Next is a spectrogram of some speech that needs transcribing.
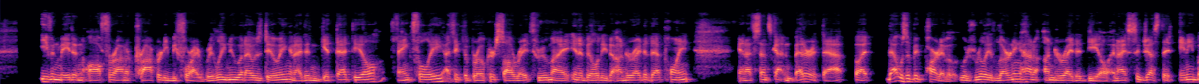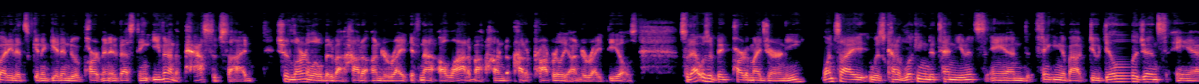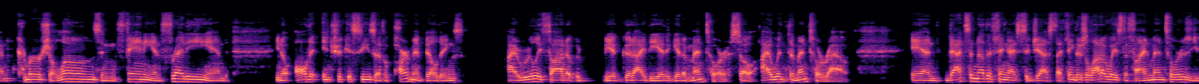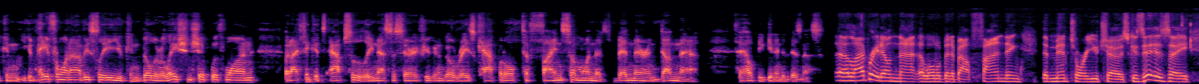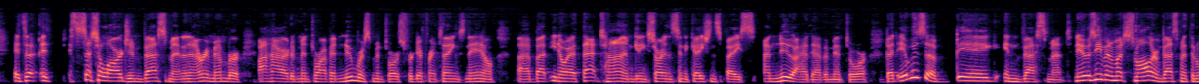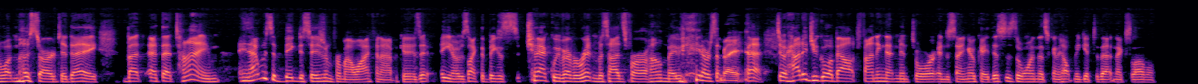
Even made an offer on a property before I really knew what I was doing and I didn't get that deal. Thankfully, I think the broker saw right through my inability to underwrite at that point and I've since gotten better at that. But that was a big part of it was really learning how to underwrite a deal. And I suggest that anybody that's going to get into apartment investing, even on the passive side, should learn a little bit about how to underwrite, if not a lot about how to properly underwrite deals. So that was a big part of my journey. Once I was kind of looking into 10 units and thinking about due diligence and commercial loans and Fannie and Freddie and you know all the intricacies of apartment buildings I really thought it would be a good idea to get a mentor. So I went the mentor route. And that's another thing I suggest. I think there's a lot of ways to find mentors. You can you can pay for one obviously, you can build a relationship with one, but I think it's absolutely necessary if you're going to go raise capital to find someone that's been there and done that to help you get into business. Elaborate on that a little bit about finding the mentor you chose because it is a it's a it's such a large investment. And I remember I hired a mentor. I've had numerous mentors for different things now, uh, but you know at that time, getting started in the syndication space, I knew I had to have a mentor. But it was a big investment. And it was even a much smaller investment than what most are today. But at that time, and that was a big decision for my wife and I because it, you know, it was like the biggest check we've ever written besides for our home, maybe, you know, or something right. like that. So how did you go about finding that mentor and saying, okay, this is the one that's going to help me get to that next level?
